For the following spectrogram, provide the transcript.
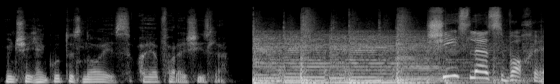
Ich wünsche euch ein gutes Neues, euer Pfarrer Schießler. Schießlers Woche,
